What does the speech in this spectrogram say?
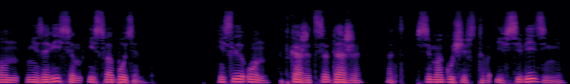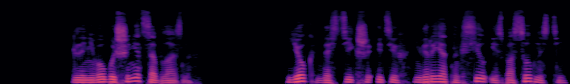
он независим и свободен. Если он откажется даже от всемогущества и всеведения, для него больше нет соблазнов. Йог, достигший этих невероятных сил и способностей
